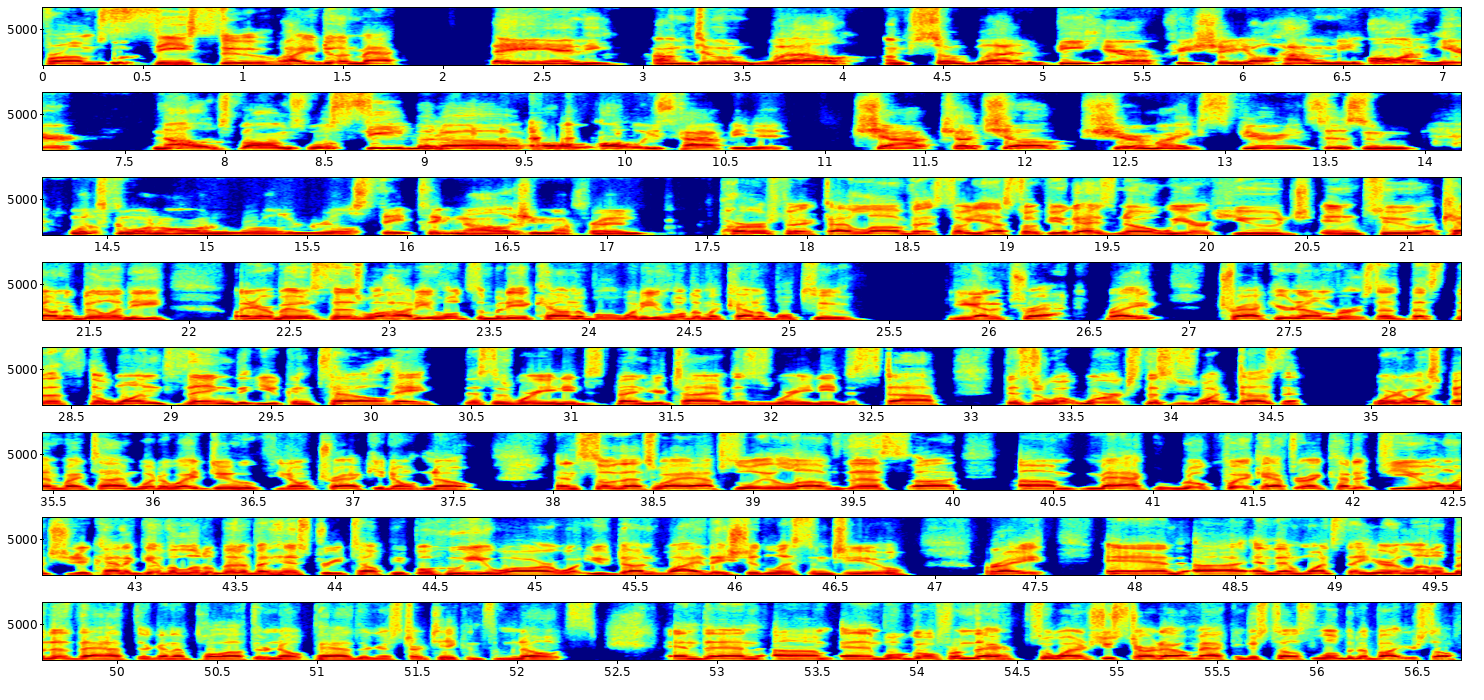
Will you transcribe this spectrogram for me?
from Sisu. How you doing, Mac? Hey, Andy. I'm doing well. I'm so glad to be here. I appreciate y'all having me on here. Knowledge bombs, we'll see, but uh, always happy to chat, catch up, share my experiences and what's going on in the world of real estate technology, my friend. Perfect. I love it. So, yeah. So, if you guys know, we are huge into accountability. When everybody says, well, how do you hold somebody accountable? What do you hold them accountable to? You got to track, right? Track your numbers. That, that's, that's the one thing that you can tell. Hey, this is where you need to spend your time. This is where you need to stop. This is what works. This is what doesn't. Where do I spend my time? What do I do? If you don't track, you don't know. And so that's why I absolutely love this. Uh, um, Mac, real quick, after I cut it to you, I want you to kind of give a little bit of a history. Tell people who you are, what you've done, why they should listen to you, right? And uh, and then once they hear a little bit of that, they're going to pull out their notepad. They're going to start taking some notes, and then um, and we'll go from there. So why don't you start out, Mac, and just tell us a little bit about yourself?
